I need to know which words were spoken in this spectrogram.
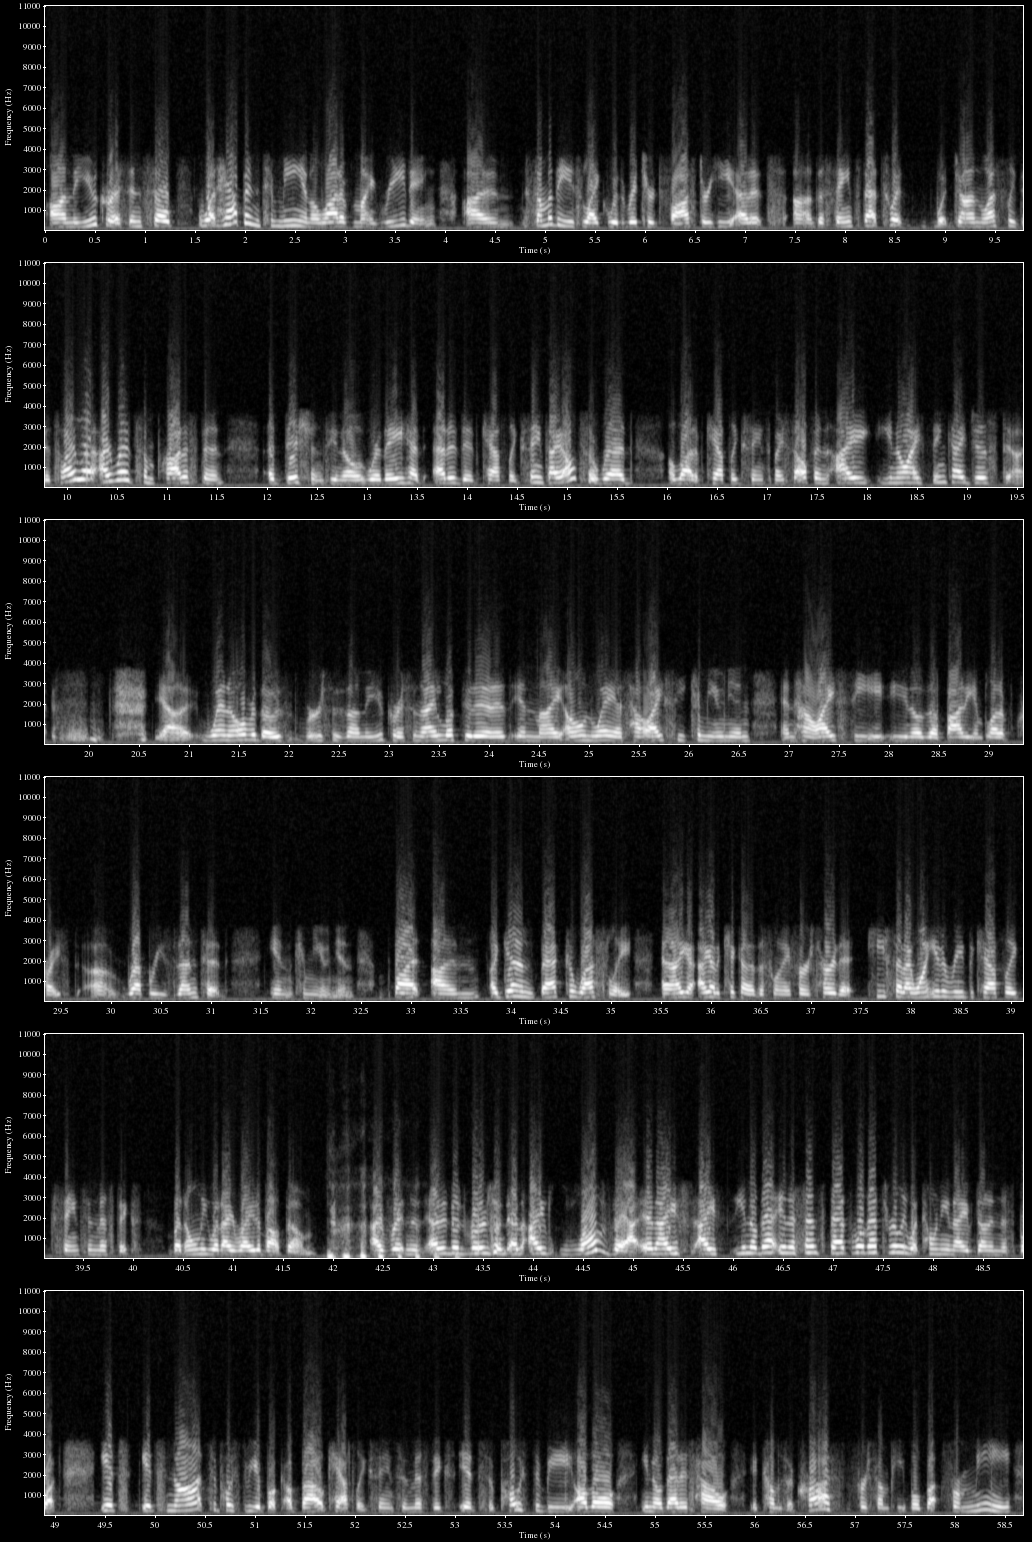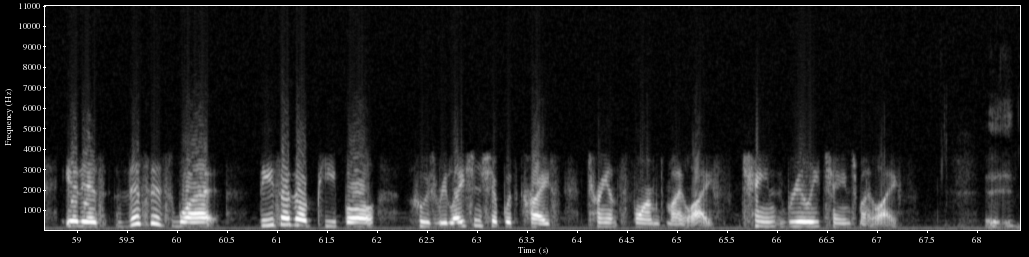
on the Eucharist. And so, what happened to me in a lot of my reading, um, some of these, like with Richard Foster, he edits uh, the saints. That's what what John Wesley did. So I le- I read some Protestant editions, you know, where they had edited Catholic saints. I also read a lot of Catholic saints myself, and I, you know, I think I just, uh, yeah, went over those verses on the Eucharist, and I looked at it in my own way as how I see communion and how I see, you know, the body and blood of Christ uh, represented in communion. But um, again, back to Wesley, and I I got a kick out of this when I first heard it. He said, "I want you to read the Catholic saints and mystics." But only what I write about them. I've written an edited version, and I love that. And I, I, you know, that in a sense, that's well, that's really what Tony and I have done in this book. It's, it's not supposed to be a book about Catholic saints and mystics. It's supposed to be, although you know that is how it comes across for some people. But for me, it is. This is what these are the people whose relationship with Christ transformed my life. Change, really changed my life.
